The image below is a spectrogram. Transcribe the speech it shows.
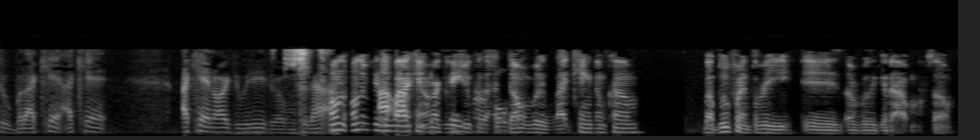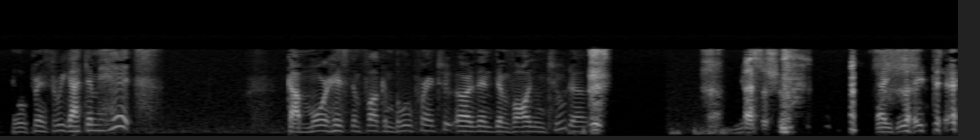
to, but I can't. I can't. I can't argue with either of them because I, Only, only reason I why I can't argue with you because I don't really like Kingdom Come, but Blueprint Three is a really good album. So Blueprint Three got them hits. Got more hits than fucking Blueprint Two, or than than Volume Two does. That's for sure. How you like that?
